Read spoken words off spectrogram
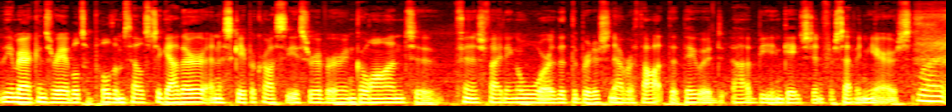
the Americans were able to pull themselves together and escape across the East River and go on to finish fighting a war that the British never thought that they would uh, be engaged in for seven years. Right.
